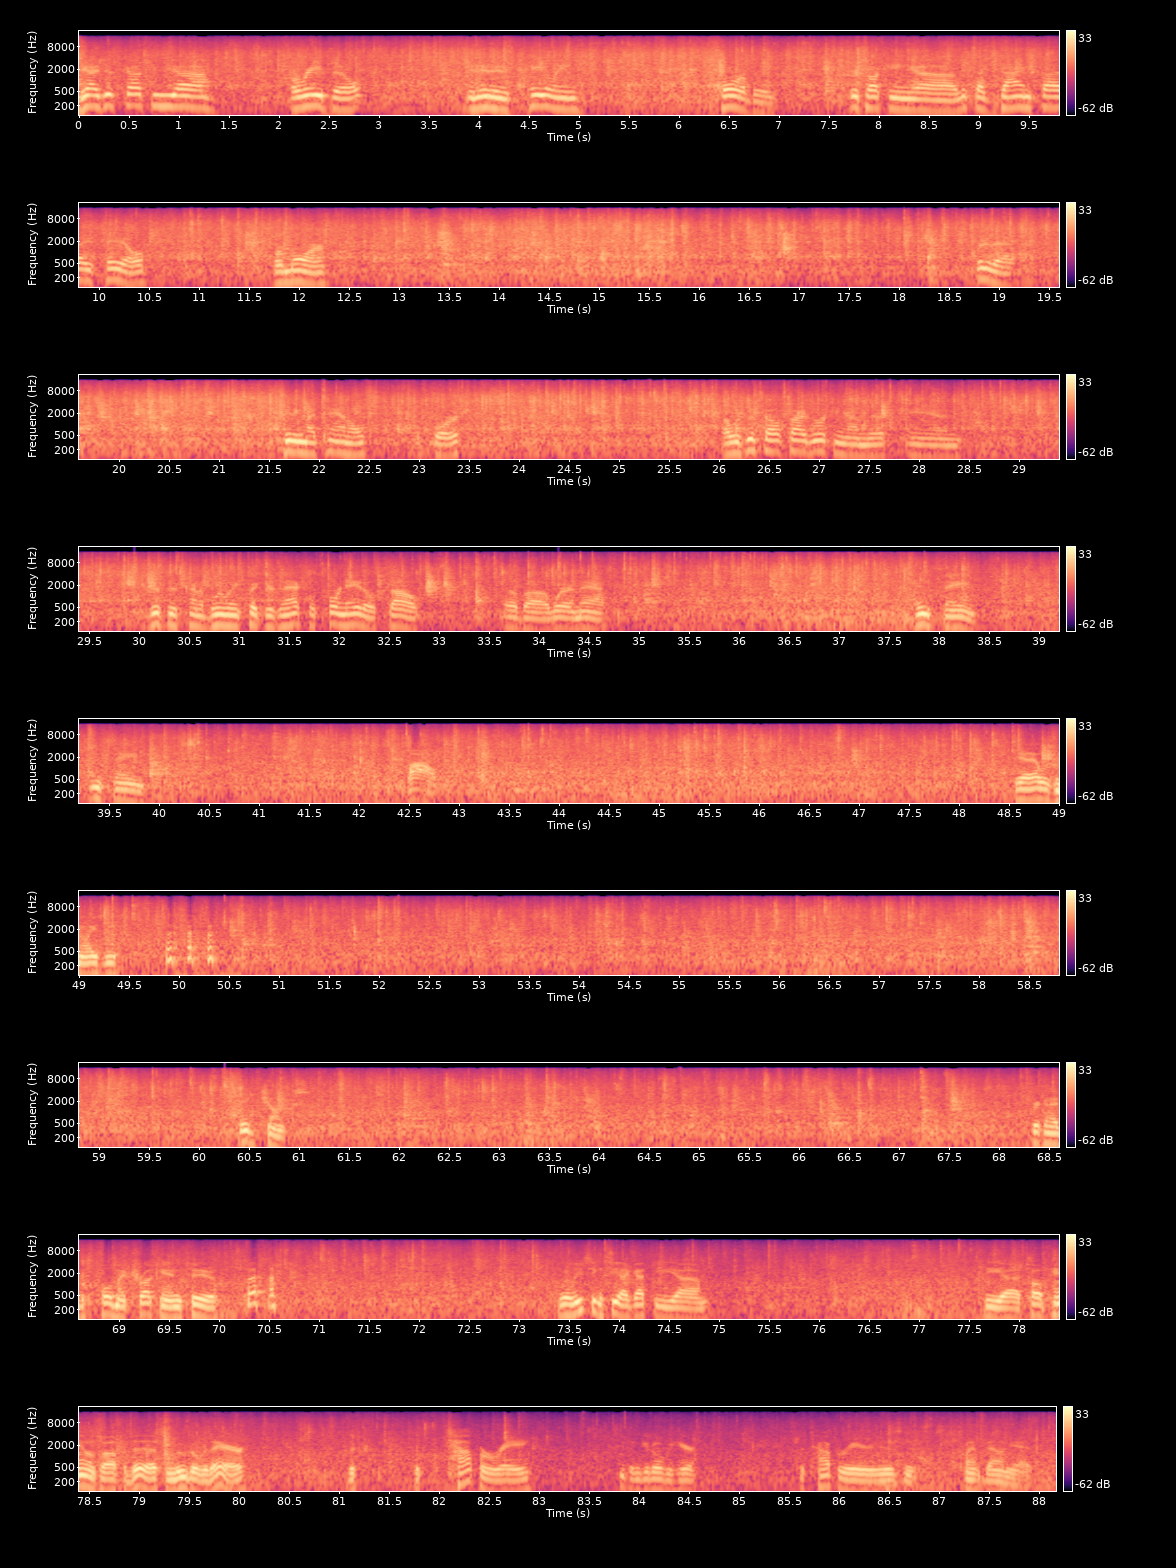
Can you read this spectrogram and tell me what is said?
Yeah, I just got the uh, array built and it is hailing horribly. We're talking, uh, looks like dime size hail or more. Look at that. Hitting my panels, of course. I was just outside working on this and this is kind of blew in quick. There's an actual tornado south of uh, where I'm at. Insane. Insane. Wow. Yeah, that was noisy. big chunks. I just pulled my truck in too. well at least you can see I got the um, the uh, 12 panels off of this and moved over there. The, the top array, see if I can get over here. The top array isn't clamped down yet.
